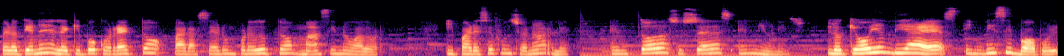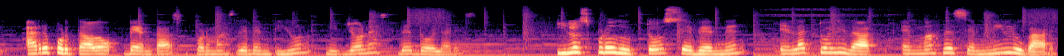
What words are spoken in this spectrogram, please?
pero tienen el equipo correcto para hacer un producto más innovador. Y parece funcionarle, en todas sus sedes en Múnich. Lo que hoy en día es Invisibubble ha reportado ventas por más de 21 millones de dólares. Y los productos se venden en la actualidad en más de 100.000 lugares,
